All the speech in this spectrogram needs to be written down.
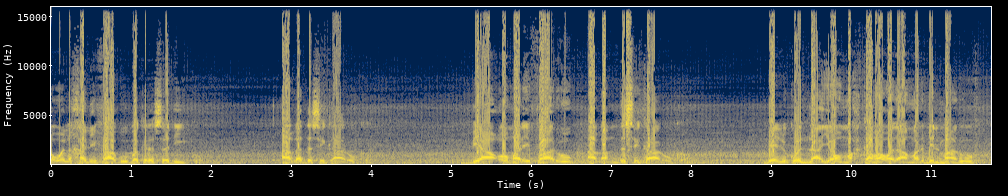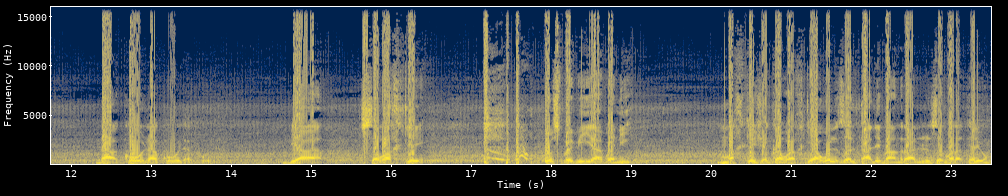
اول خلیفه ابوبکر صدیق و هغه داسې کار وکړ بیا عمر فاروق هغه هم داسې کار وکړ بلکل دا یو محکمه وه د امر بالمعروف دا کوله کوله کوله بیا څه وخت کې اوس به وي یا بني مخکې چې کوم وخت کې اول ځل طالبان رالل زه به راتلی وم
